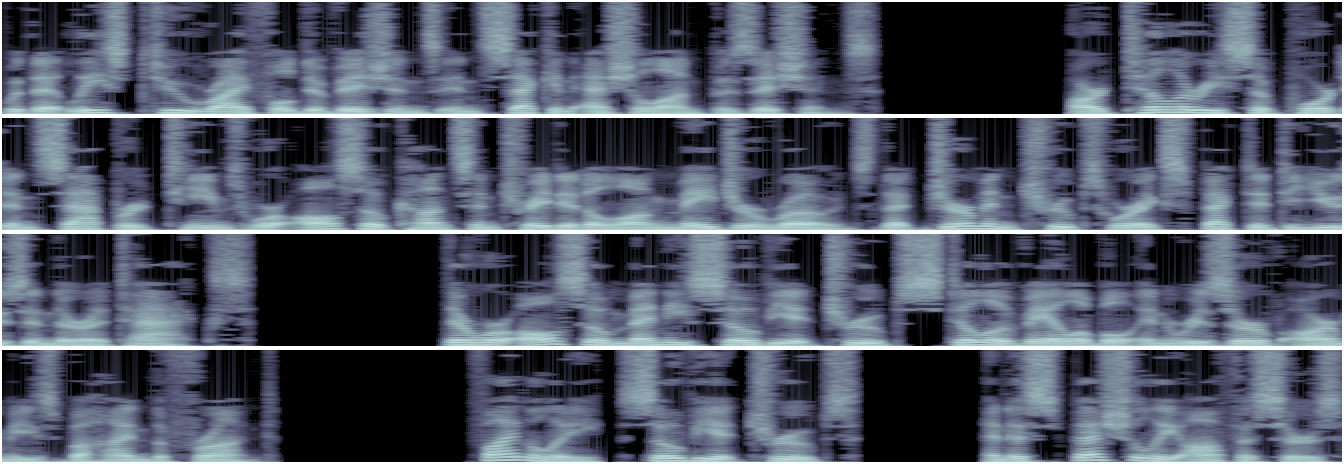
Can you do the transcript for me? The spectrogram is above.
with at least two rifle divisions in second echelon positions. Artillery support and sapper teams were also concentrated along major roads that German troops were expected to use in their attacks. There were also many Soviet troops still available in reserve armies behind the front. Finally, Soviet troops—and especially officers,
